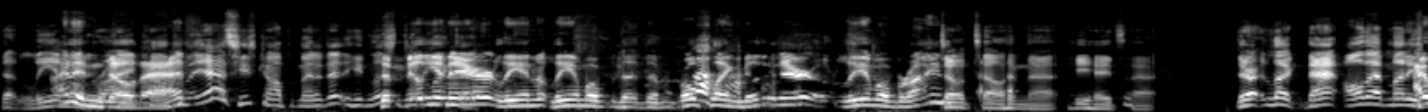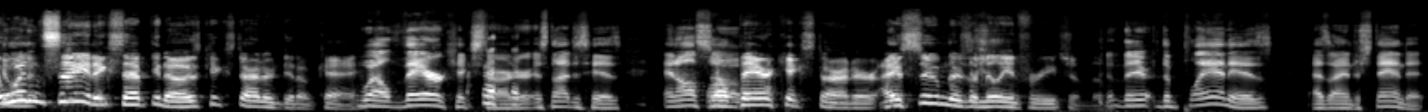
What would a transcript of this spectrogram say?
that Liam? I didn't O'Brien know that. Yes, he's complimented it. He The listened to it like millionaire Liam Liam O- the, the role playing millionaire Liam O'Brien. Don't tell him that. He hates that. There, look that all that money. I going wouldn't To, say it except you know his Kickstarter did okay. well, their Kickstarter. it's not just his, and also well, their Kickstarter. I assume there's a million for each of them. their the plan is, as I understand it,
